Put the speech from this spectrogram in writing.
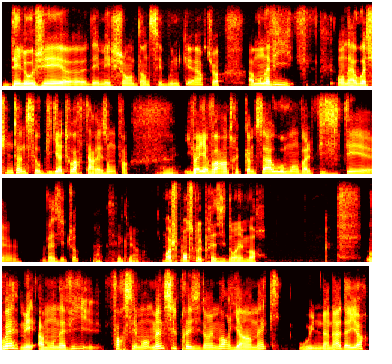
déloger euh, des méchants dans de ses bunkers Tu vois? À mon avis, on est à Washington, c'est obligatoire. T'as raison. Enfin, Ah ouais, il va y avoir un truc comme ça où au moins on va le visiter. Vas-y, Joe. ah, c'est clair. Moi, je pense que le président est mort. Ouais, mais à mon avis, forcément, même si le président est mort, il y a un mec ou une nana d'ailleurs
